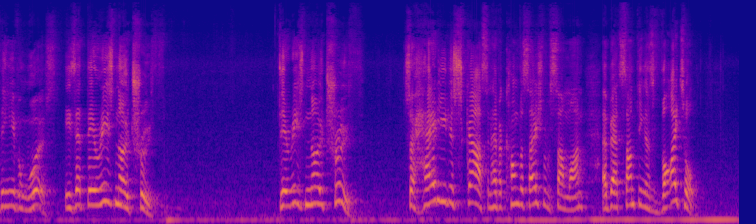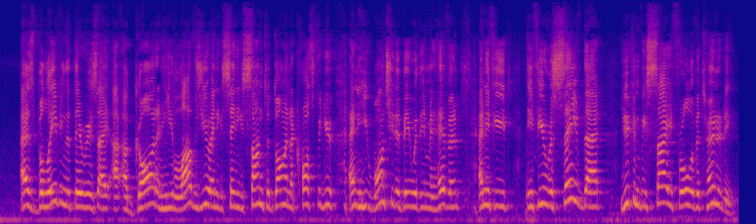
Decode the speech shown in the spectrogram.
thing even worse is that there is no truth. There is no truth. So, how do you discuss and have a conversation with someone about something as vital as believing that there is a, a, God and He loves you and He sent His Son to die on a cross for you and He wants you to be with Him in heaven? And if you, if you receive that, you can be saved for all of eternity.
